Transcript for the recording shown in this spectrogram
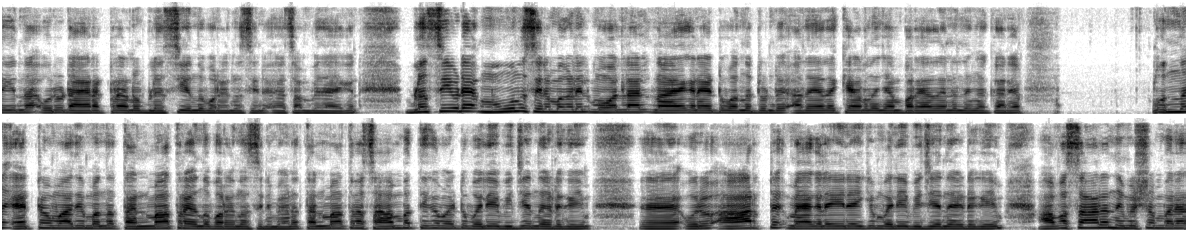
ചെയ്യുന്ന ഒരു ഡയറക്ടറാണ് ബ്ലസ്സി എന്ന് പറയുന്ന സംവിധായകൻ. ബ്ലസ്സിയുടെ മൂന്ന് സിനിമകളിൽ മോഹൻലാൽ നായകനായിട്ട് വന്നിട്ടുണ്ട്. അത് ഏതൊക്കെയാണെന്ന് ഞാൻ പറയാതെ തന്നെ നിങ്ങൾക്കറിയാം. ഒന്ന് ഏറ്റവും ആദ്യം വന്ന തന്മാത്ര എന്ന് പറയുന്ന സിനിമയാണ്. തന്മാത്ര സാമ്പത്തികമായിട്ട് വലിയ വിജയം നേടുകയും ഒരു ആർട്ട് മേഖലയിലേക്കും വലിയ വിജയം നേടുകയും അവസാന നിമിഷം വരെ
